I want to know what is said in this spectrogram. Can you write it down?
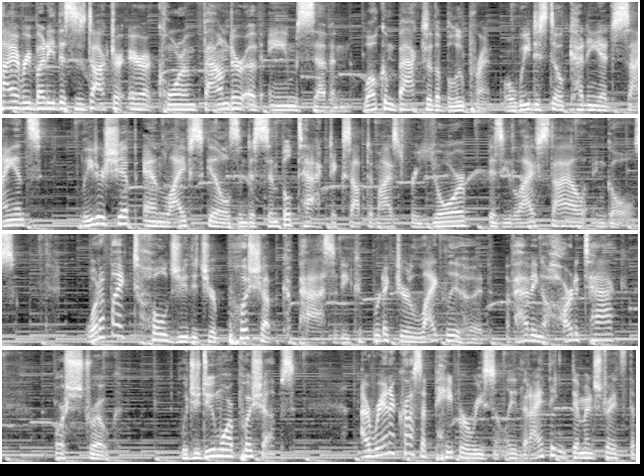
Hi, everybody. This is Dr. Erik Korem, founder of AIM7. Welcome back to The Blueprint, where we distill cutting edge science, leadership, and life skills into simple tactics optimized for your busy lifestyle and goals. What if I told you that your push up capacity could predict your likelihood of having a heart attack or stroke? Would you do more push ups? I ran across a paper recently that I think demonstrates the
